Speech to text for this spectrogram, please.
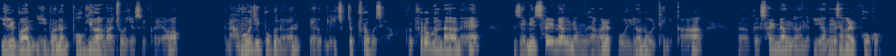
1번, 2번은 보기로 아마 주어졌을 거예요. 나머지 부분은 여러분들이 직접 풀어보세요. 그걸 풀어본 다음에 쌤이 설명 영상을 올려놓을 테니까 어, 그 설명 영, 영상을 보고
